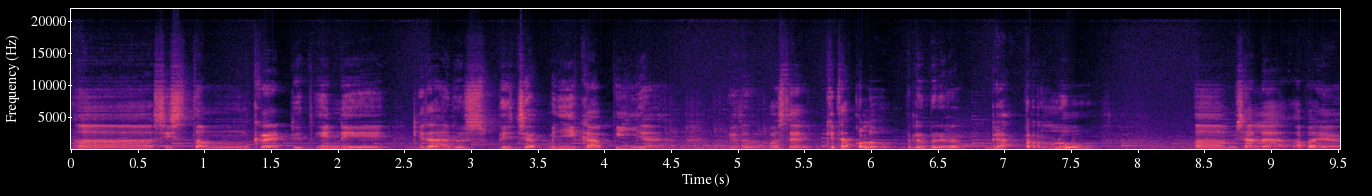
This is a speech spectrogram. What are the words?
eh, sistem kredit ini. Kita harus bijak menyikapinya gitu. Maksudnya kita kalau benar-benar nggak perlu eh, misalnya apa ya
